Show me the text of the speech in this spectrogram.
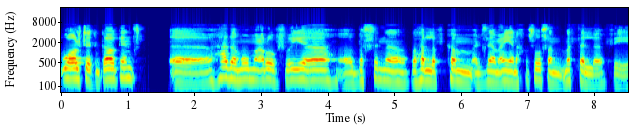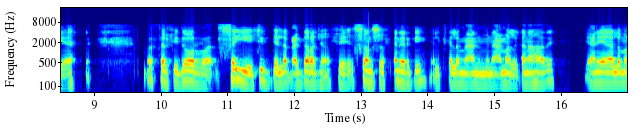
والتون جاجنز آه هذا مو معروف شوية آه بس إنه ظهر له في كم أجزاء معينة خصوصا مثل في مثل في دور سيء جدا لأبعد درجة في Sons of Anarchy اللي تكلمنا عنه من أعمال القناة هذه. يعني لما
